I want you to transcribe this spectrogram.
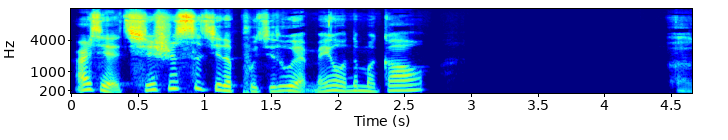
而且其实四 G 的普及度也没有那么高。呃，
